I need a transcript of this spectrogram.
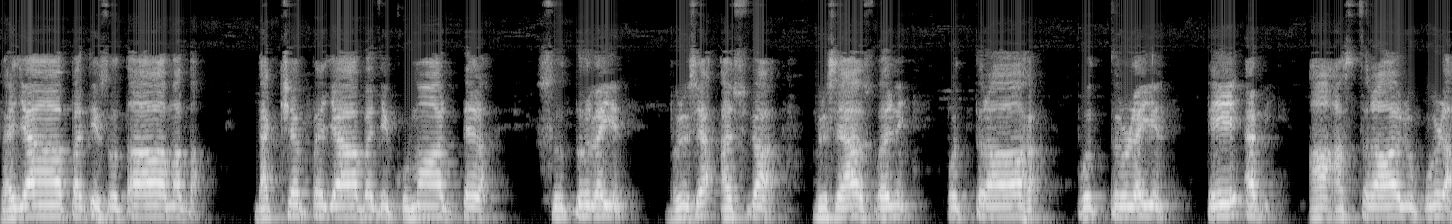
ప్రజాపతి సుతామత దక్ష ప్రజాపతి కుమార్తెల సుతులైన భృశ అశ్వ భృశాశ్వని పుత్రా పుత్రులైన తే అపి ఆ అస్త్రాలు కూడా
